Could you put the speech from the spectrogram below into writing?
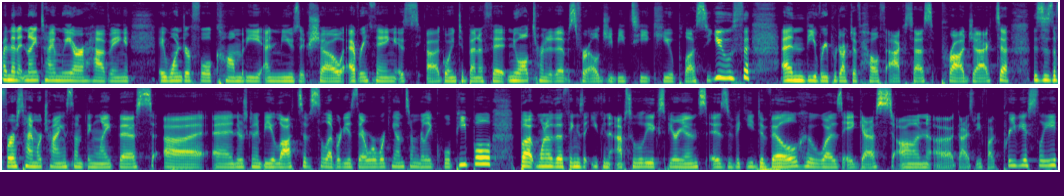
And then at nighttime, we are having a wonderful comedy and music show. Everything is uh, going to benefit new alternatives for LGBTQ plus youth and the Reproductive Health Access Project. Uh, this is the first time we're trying something like this, uh, and there's going to be lots of celebrities there. We're working on some really cool people, but one of the things that you can absolutely experience is Vicky DeVille, who was a guest on uh, Guys We Fucked previously,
